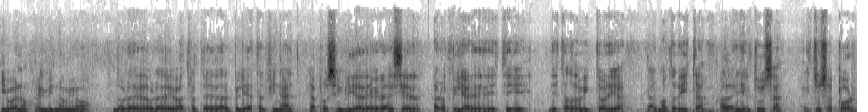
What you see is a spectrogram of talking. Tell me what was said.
Y bueno, el binomio Dobladez va a tratar de dar pelea hasta el final. La posibilidad de agradecer a los pilares de, este, de estas dos victorias, al motorista, a Daniel Tusa, el Tusa Sport,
